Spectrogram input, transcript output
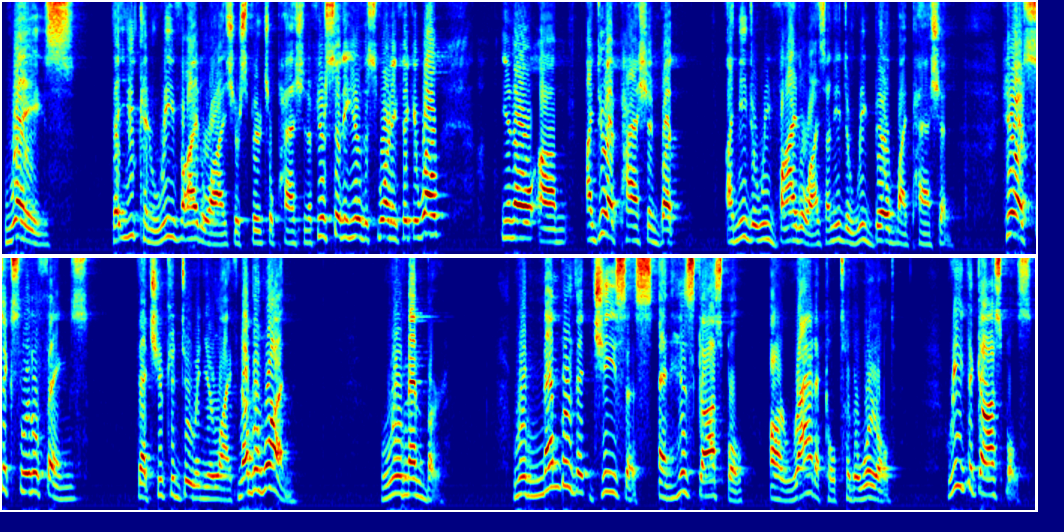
ways that you can revitalize your spiritual passion. If you're sitting here this morning thinking, well, you know, um, I do have passion, but I need to revitalize, I need to rebuild my passion. Here are six little things that you can do in your life. Number one, remember. Remember that Jesus and his gospel are radical to the world. Read the gospels.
